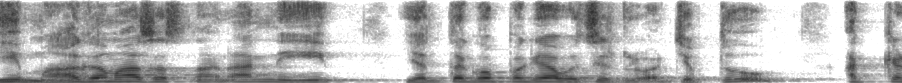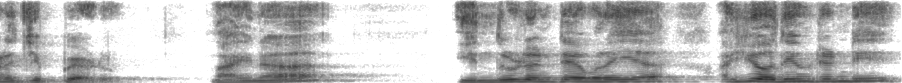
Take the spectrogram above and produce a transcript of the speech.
ఈ మాఘమాస స్నానాన్ని ఎంత గొప్పగా వచ్చినట్లు వాడు చెప్తూ అక్కడ చెప్పాడు. నాయన ఇంద్రుడు అంటే ఎవరయ్యా? అయ్యో అదేమిటండి?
